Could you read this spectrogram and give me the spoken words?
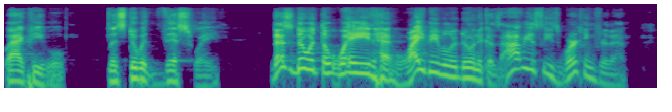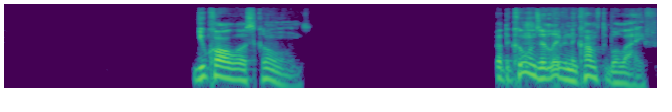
black people, let's do it this way." Let's do it the way that white people are doing it because obviously it's working for them. You call us coons, but the coons are living a comfortable life.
